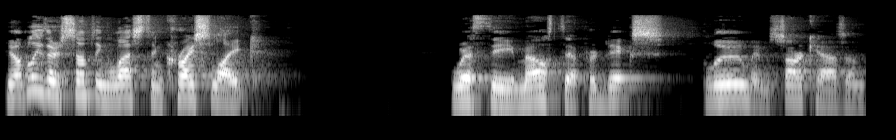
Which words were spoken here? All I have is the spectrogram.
Now, I believe there's something less than Christ like with the mouth that predicts gloom and sarcasm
